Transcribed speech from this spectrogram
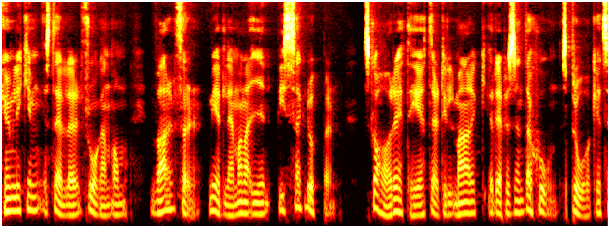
Kymlicki ställer frågan om varför medlemmarna i vissa grupper ska ha rättigheter till mark, representation, språk etc.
